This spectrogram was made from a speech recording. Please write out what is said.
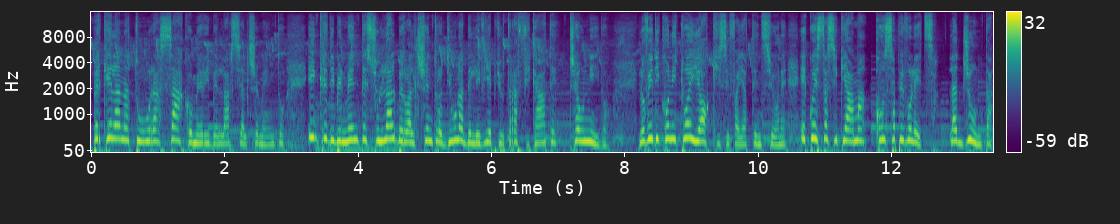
perché la natura sa come ribellarsi al cemento. Incredibilmente sull'albero al centro di una delle vie più trafficate c'è un nido. Lo vedi con i tuoi occhi se fai attenzione e questa si chiama consapevolezza, l'aggiunta.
